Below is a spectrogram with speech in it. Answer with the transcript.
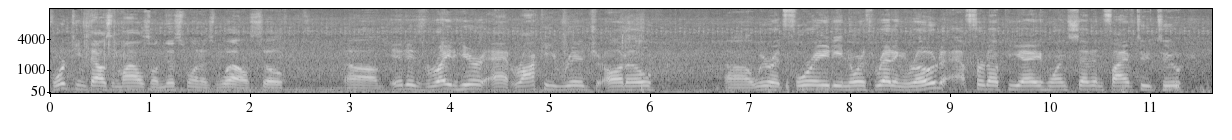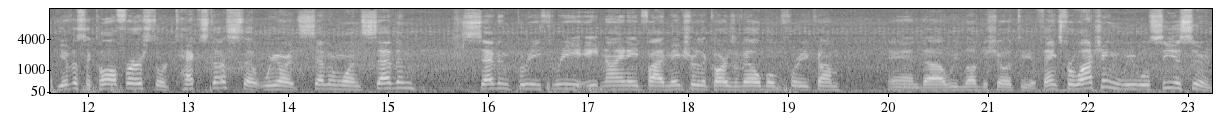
14,000 miles on this one as well. So um, it is right here at Rocky Ridge Auto. Uh, we're at 480 North Reading Road, Ephrata, PA 17522. Give us a call first or text us that we are at 717 733-8985. Make sure the car is available before you come, and uh, we'd love to show it to you. Thanks for watching. We will see you soon.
